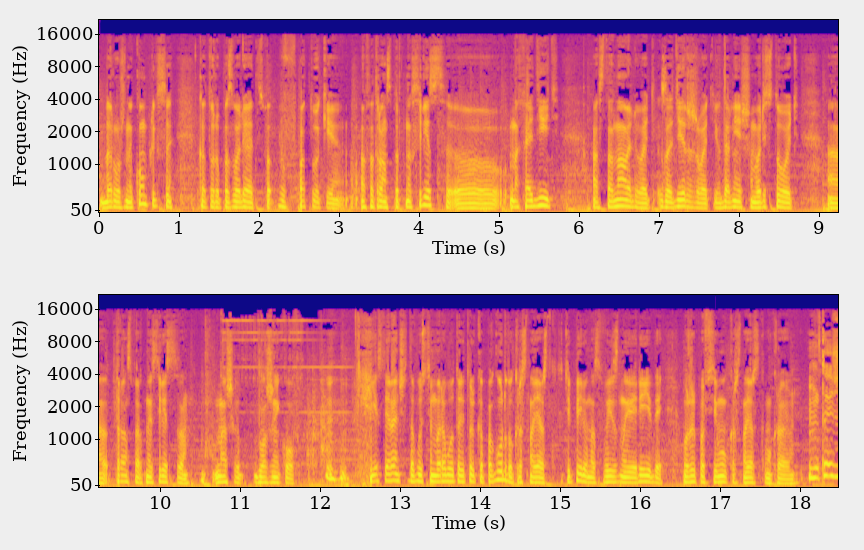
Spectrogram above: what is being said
дорожные комплексы, которые позволяют в потоке автотранспортных средств э, находить останавливать, задерживать и в дальнейшем арестовывать э, транспортные средства наших должников. Угу. Если раньше, допустим, мы работали только по городу Красноярск, то теперь у нас выездные рейды уже по всему Красноярскому краю. То есть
